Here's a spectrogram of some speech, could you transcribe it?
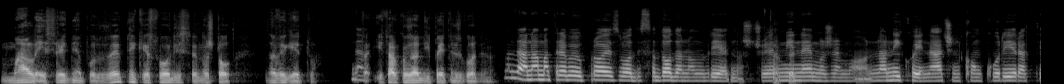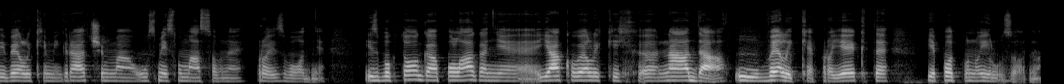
male i srednje poduzetnike, svodi se na što? Na vegetu. I tako zadnjih 15 godina. Da, nama trebaju proizvodi sa dodanom vrijednošću, jer mi ne možemo na nikoji način konkurirati velikim igračima u smislu masovne proizvodnje i zbog toga polaganje jako velikih e, nada u velike projekte je potpuno iluzorno.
